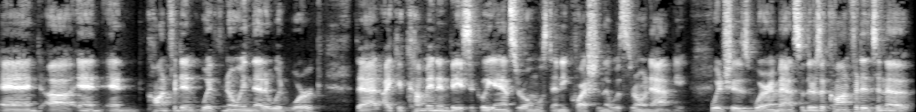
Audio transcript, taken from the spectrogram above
and uh, and and confident with knowing that it would work. That I could come in and basically answer almost any question that was thrown at me, which is where I'm at. So there's a confidence in a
